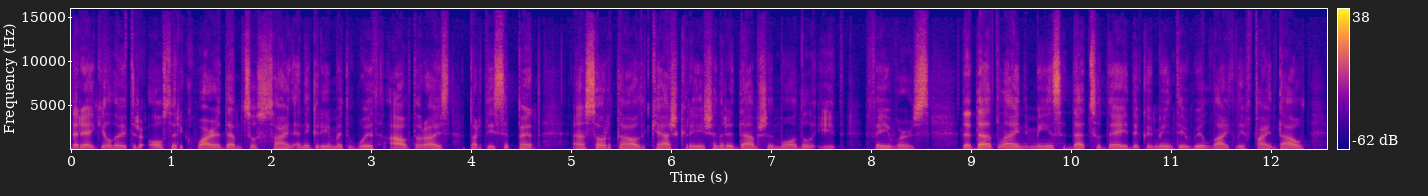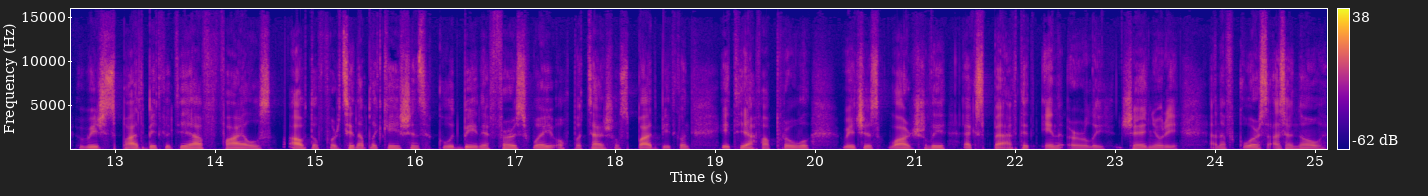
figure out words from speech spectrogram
The regulator also required them to sign an agreement with authorized participant and sort out cash creation redemption model it favors. The deadline means that today the community will likely find out which spot Bitcoin ETF files out of 14 applications could be in the first wave of potential spot Bitcoin ETF approval, which is largely expected in early January. And of course, as I know,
